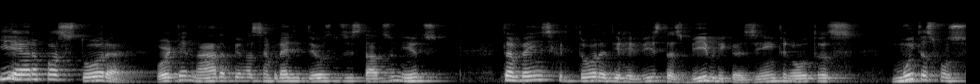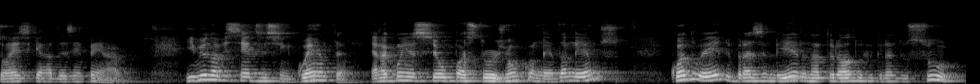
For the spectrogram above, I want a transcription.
e era pastora ordenada pela Assembleia de Deus dos Estados Unidos também escritora de revistas bíblicas e entre outras muitas funções que ela desempenhava. Em 1950, ela conheceu o pastor João Colenda Lemos, quando ele, brasileiro, natural do Rio Grande do Sul,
